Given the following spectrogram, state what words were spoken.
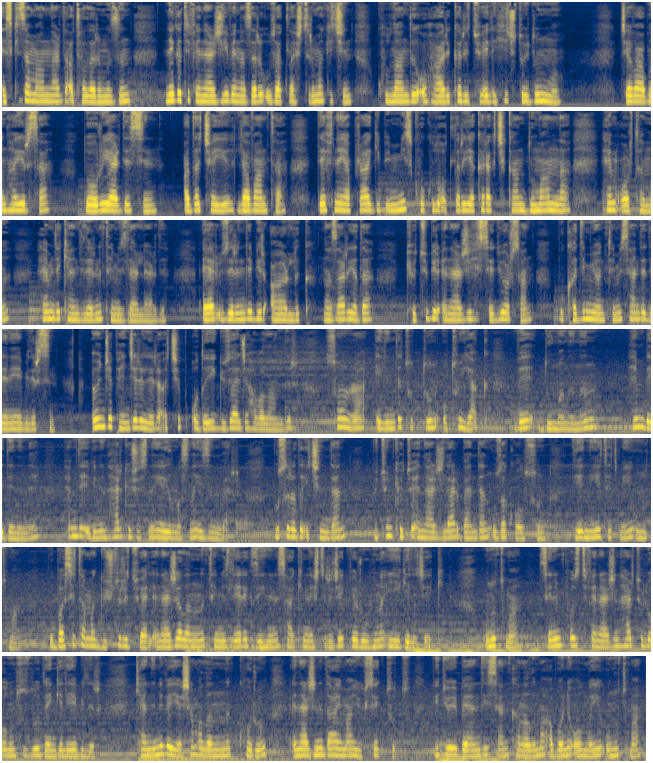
Eski zamanlarda atalarımızın negatif enerjiyi ve nazarı uzaklaştırmak için kullandığı o harika ritüeli hiç duydun mu? Cevabın hayırsa doğru yerdesin. Ada çayı, lavanta, defne yaprağı gibi mis kokulu otları yakarak çıkan dumanla hem ortamı hem de kendilerini temizlerlerdi. Eğer üzerinde bir ağırlık, nazar ya da kötü bir enerji hissediyorsan bu kadim yöntemi sen de deneyebilirsin. Önce pencereleri açıp odayı güzelce havalandır. Sonra elinde tuttuğun otu yak ve dumanının hem bedenine hem de evinin her köşesine yayılmasına izin ver. Bu sırada içinden bütün kötü enerjiler benden uzak olsun diye niyet etmeyi unutma. Bu basit ama güçlü ritüel enerji alanını temizleyerek zihnini sakinleştirecek ve ruhuna iyi gelecek. Unutma, senin pozitif enerjin her türlü olumsuzluğu dengeleyebilir. Kendini ve yaşam alanını koru, enerjini daima yüksek tut. Videoyu beğendiysen kanalıma abone olmayı unutma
